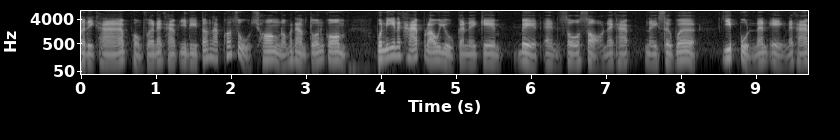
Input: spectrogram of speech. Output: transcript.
สวัสดีครับ ผมเฟิร์สนะครับ ยินดีต้อนรับเข้าสู่ช่องน้องมาดามต้นกลม วันนี้นะครับเราอยู่กันในเกม b a d and Soul 2นะครับในเซิร์ฟเวอร์ญี่ปุ่นนั่นเองนะครับ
